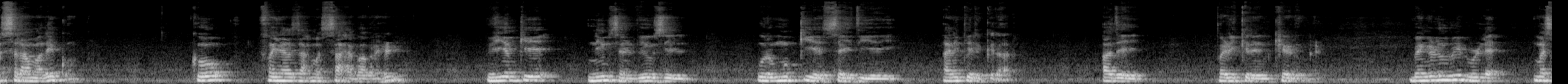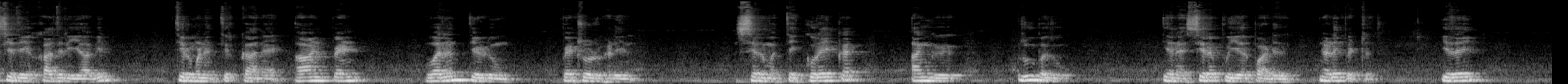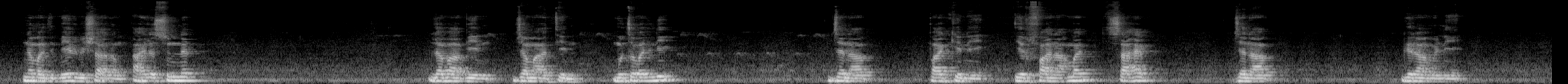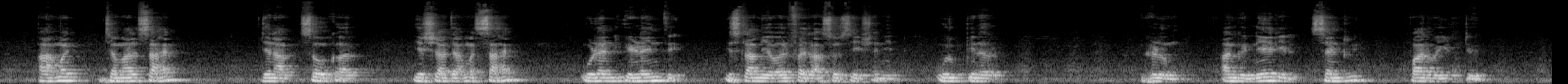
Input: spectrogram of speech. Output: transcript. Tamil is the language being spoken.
அஸ்லாம் அலைக்கும். கோ ஃபயாஸ் அஹமத் சாஹிப் அவர்கள் விஎம்கே நியூஸ் அண்ட் வியூஸில் ஒரு முக்கிய செய்தியை அனுப்பியிருக்கிறார். அதை படிக்கிறேன் கேளுங்கள். பெங்களூரில் உள்ள மஸ்ஜிதே காதிரியாவில் திருமணத்திற்கான ஆண் பெண் வரன் தேடும் பெற்றோர்களின் சிரமத்தை குறைக்க அங்கு ரூபரு என சிறப்பு ஏற்பாடு நடைபெற்றது. இதை நமது மேல் விசாரம் அஹ்ல சுன்னத் லவாபின் ஜமாத்தின் முத்தவல்லி ஜனாப் பாக்கினி இர்ஃபான் அஹமத் சாஹிப் ஜனாப் கிராமினி அஹமத் ஜமால் சாஹிப் ஜனாப் சவுகார் இர்ஷாத் அஹமத் சாஹிப் உடன் இணைந்து இஸ்லாமிய வெல்ஃபேர் அசோசியேஷனின் உறுப்பினர்களும் அங்கு நேரில் சென்று பார்வையிட்டு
